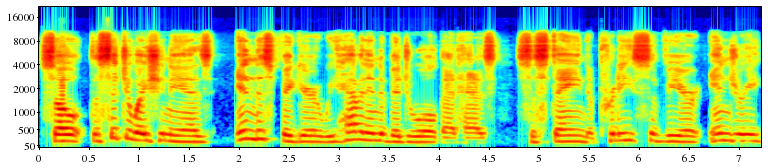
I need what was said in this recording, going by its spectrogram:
So the situation is, in this figure, we have an individual that has sustained a pretty severe injury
